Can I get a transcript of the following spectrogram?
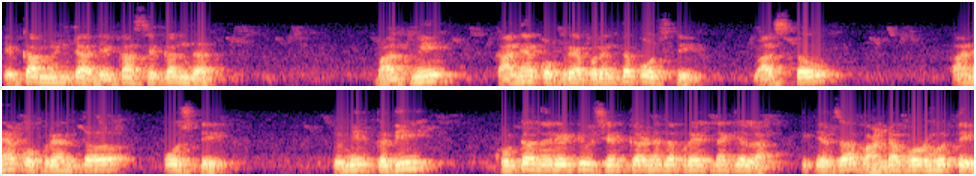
एका मिनटात एका सेकंदात बातमी कान्याकोपऱ्यापर्यंत पोचते. वास्तव कान्याकोपऱ्यापर्यंत पोचते. तुम्ही कधी खोटं नेरेटिव्ह सेट करण्याचा प्रयत्न केला की त्याचा भांडाफोड होते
